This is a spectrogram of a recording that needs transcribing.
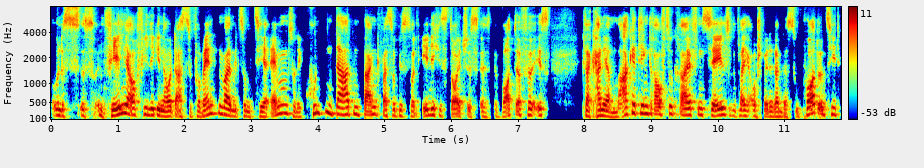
Und es, es, empfehlen ja auch viele, genau das zu verwenden, weil mit so einem CRM, so eine Kundendatenbank, was so ein bisschen so ein ähnliches deutsches äh, Wort dafür ist, da kann ja Marketing drauf zugreifen, Sales und vielleicht auch später dann der Support und sieht,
